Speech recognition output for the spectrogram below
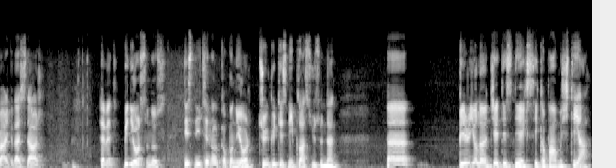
Merhaba arkadaşlar. Evet biliyorsunuz Disney Channel kapanıyor. Çünkü Disney Plus yüzünden. Ee, bir yıl önce Disney X'i kapanmıştı ya.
